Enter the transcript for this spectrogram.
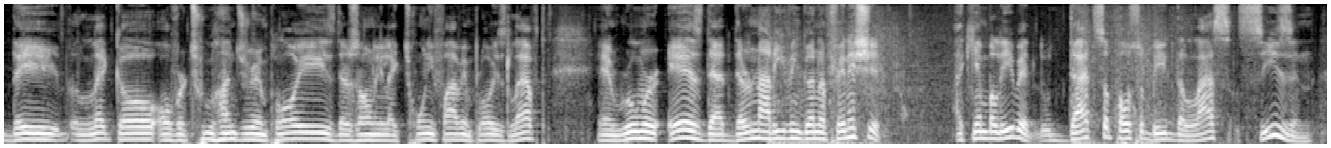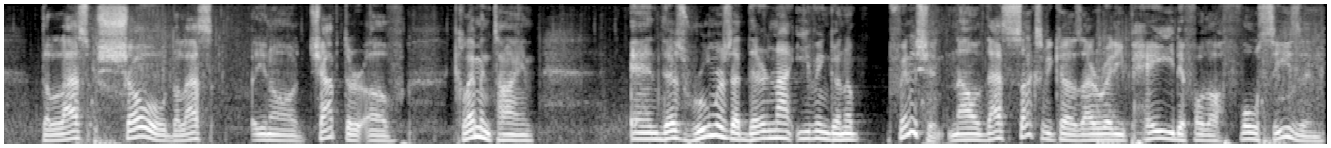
They let go over 200 employees. There's only like 25 employees left. And rumor is that they're not even going to finish it. I can't believe it. That's supposed to be the last season, the last show, the last you know chapter of Clementine, and there's rumors that they're not even gonna finish it. Now that sucks because I already paid for the full season,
